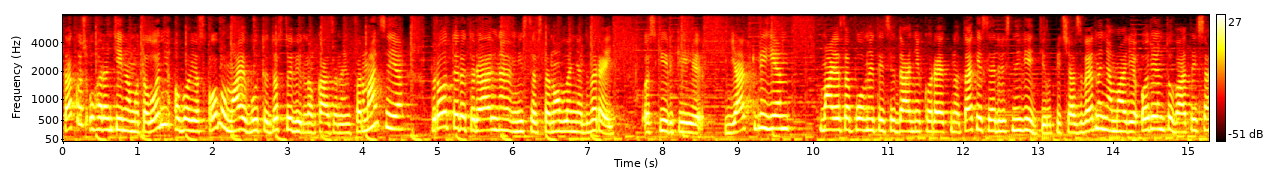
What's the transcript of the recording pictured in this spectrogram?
Також у гарантійному талоні обов'язково має бути достовірно вказана інформація про територіальне місце встановлення дверей, оскільки як клієнт має заповнити ці дані коректно, так і сервісний відділ під час звернення має орієнтуватися,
